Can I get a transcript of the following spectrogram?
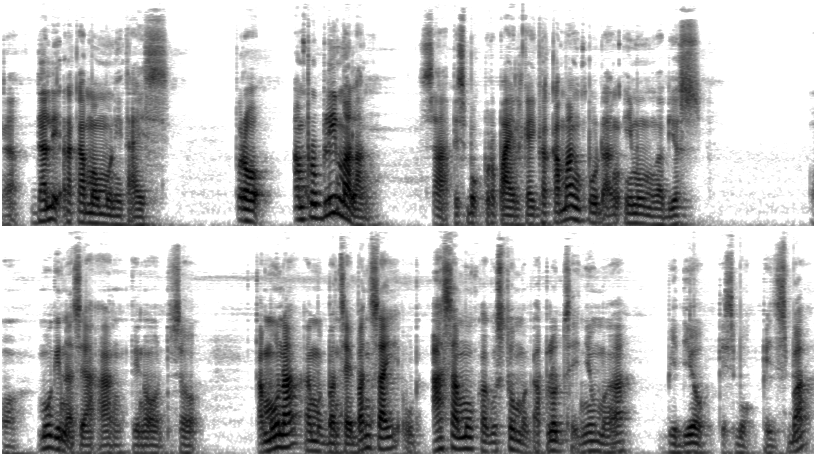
nga dali ra ka ma-monetize. Pero ang problema lang sa Facebook profile kay gakamang pud ang imong mga views. Oh, mo gina siya ang tinuod. So, kamo na ang magbansay-bansay ug asa mo ka gusto mag-upload sa inyong mga video Facebook page ba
